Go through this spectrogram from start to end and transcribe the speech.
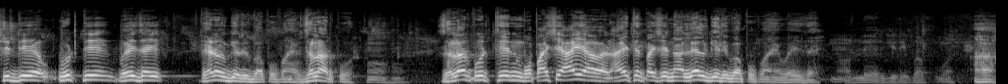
સીધી ઉઠતી વહી જાય ભૈરવગીરી બાપુ પાસે જલારપુર. જલારપુરથી પાછી આવી આવે અહીંથી પાછી ના લેલગીરી બાપુ પાસે વહી જાય. હા,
